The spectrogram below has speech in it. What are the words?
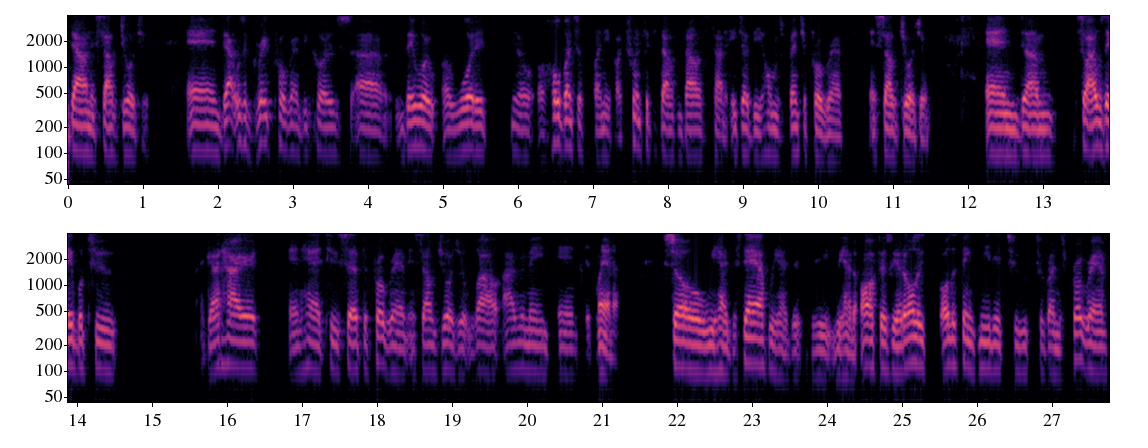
down in South Georgia, and that was a great program because uh, they were awarded you know a whole bunch of money, about two hundred fifty thousand dollars to the HIV homeless prevention program in South Georgia, and um, so I was able to. I got hired and had to set up the program in South Georgia while I remained in Atlanta. So we had the staff, we had the, the we had the office, we had all the all the things needed to to run this program,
